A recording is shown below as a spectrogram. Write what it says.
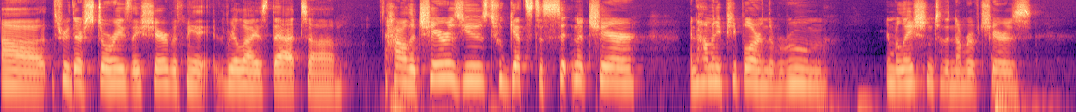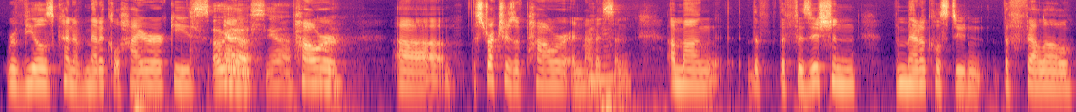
uh, through their stories they shared with me, realized that uh, how the chair is used, who gets to sit in a chair, and how many people are in the room in relation to the number of chairs reveals kind of medical hierarchies oh, yes, yeah. power, mm-hmm. Uh, structures of power in medicine mm-hmm. Among the, the physician, the medical student, the fellow,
